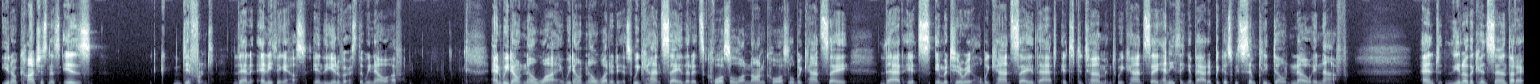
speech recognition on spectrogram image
you know, consciousness is different than anything else in the universe that we know of. And we don't know why. We don't know what it is. We can't say that it's causal or non causal. We can't say that it's immaterial. We can't say that it's determined. We can't say anything about it because we simply don't know enough. And, you know, the concern that I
